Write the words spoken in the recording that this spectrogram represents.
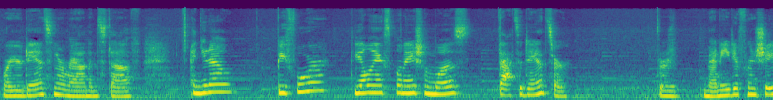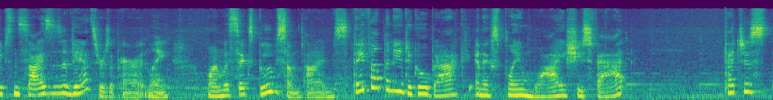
where you're dancing around and stuff. And you know, before, the only explanation was that's a dancer. There's many different shapes and sizes of dancers, apparently one with six boobs sometimes. They felt the need to go back and explain why she's fat. That just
